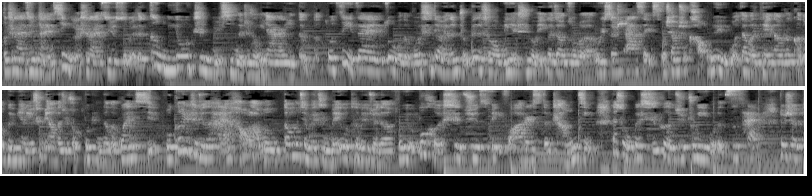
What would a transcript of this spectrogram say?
不是来自于男性，而是来自于所谓的更优质女性的这种压力等等。我自己在做我的博士调研的准备的时候，我们也是有一个叫做 research ethics，我需要去考虑我在我的田野当中可能会面临什么样的这种不平等的关系。我个人是觉得还好啦，我到目前为止没有特别觉得我有不合适去 speak for others 的场景，但是我会时刻的去注意我的姿态，就是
